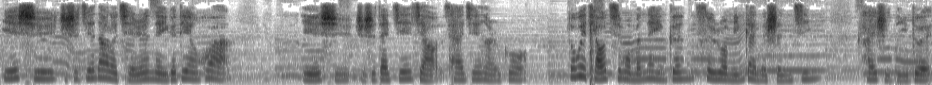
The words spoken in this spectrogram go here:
也许只是接到了前任的一个电话，也许只是在街角擦肩而过，都会挑起我们那一根脆弱敏感的神经。开始敌对。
